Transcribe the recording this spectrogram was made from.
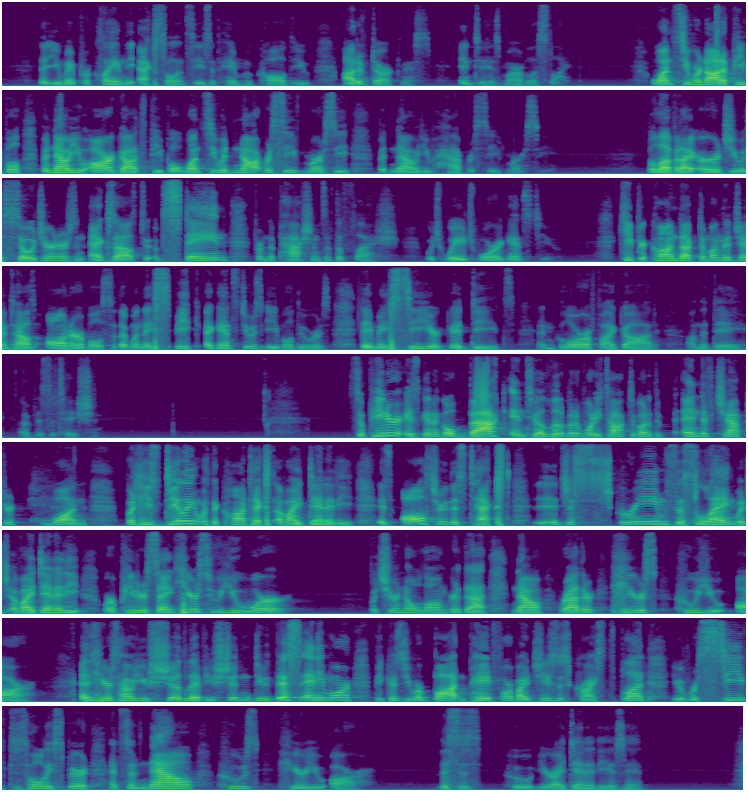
that you may proclaim the excellencies of him who called you out of darkness into his marvelous light. Once you were not a people, but now you are God's people. Once you had not received mercy, but now you have received mercy. Beloved, I urge you as sojourners and exiles to abstain from the passions of the flesh, which wage war against you. Keep your conduct among the Gentiles honorable, so that when they speak against you as evildoers, they may see your good deeds and glorify God on the day of visitation. So, Peter is going to go back into a little bit of what he talked about at the end of chapter 1, but he's dealing with the context of identity. It's all through this text, it just screams this language of identity where Peter's saying, Here's who you were, but you're no longer that. Now, rather, here's who you are. And here's how you should live. You shouldn't do this anymore because you were bought and paid for by Jesus Christ's blood. You've received his Holy Spirit. And so now, who's here you are. This is who your identity is in.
